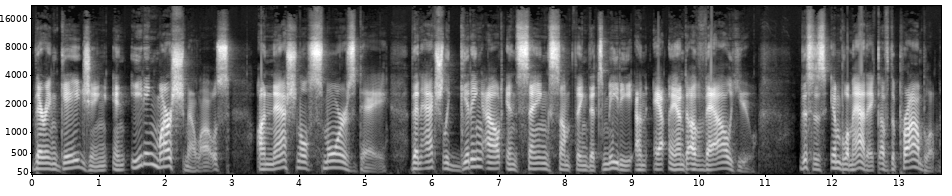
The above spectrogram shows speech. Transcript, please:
they're engaging in eating marshmallows on National S'mores Day than actually getting out and saying something that's meaty and, and of value. This is emblematic of the problem.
